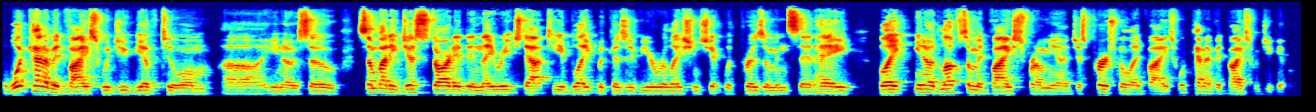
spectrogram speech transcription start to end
What kind of advice would you give to them? Uh, you know, so somebody just started and they reached out to you, Blake, because of your relationship with Prism and said, "Hey, Blake, you know, I'd love some advice from you, just personal advice. What kind of advice would you give them?"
